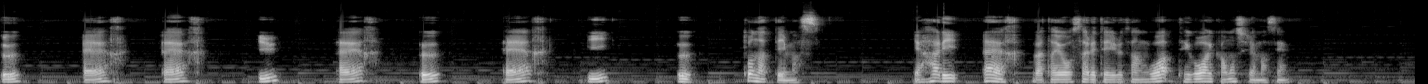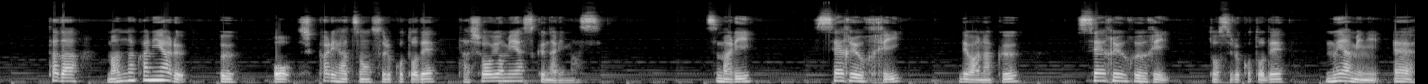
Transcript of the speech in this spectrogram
E, R, R, U, R, E, R, I, U となっています。やはり R が多用されている単語は手強いかもしれません。ただ、真ん中にあるうをしっかり発音することで多少読みやすくなります。つまり、セルリではなく、セルルリとすることで、むやみに R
